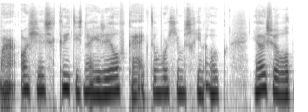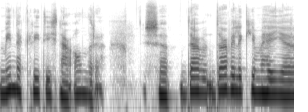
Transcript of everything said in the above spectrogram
Maar als je kritisch naar jezelf kijkt, dan word je misschien ook juist wel wat minder kritisch naar anderen. Dus uh, daar, daar wil ik je mee uh,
